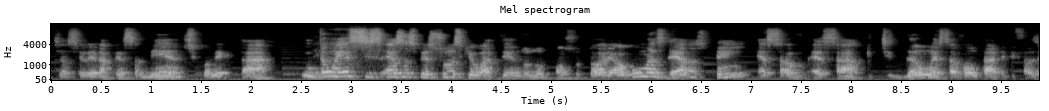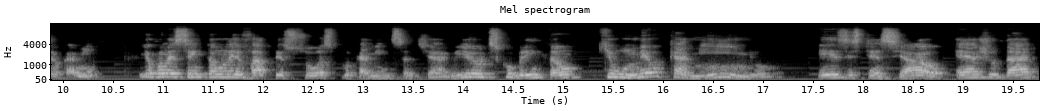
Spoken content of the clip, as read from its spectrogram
desacelerar pensamentos, se conectar. Então, esses, essas pessoas que eu atendo no consultório, algumas delas têm essa, essa aptidão, essa vontade de fazer o caminho. E eu comecei, então, a levar pessoas para o caminho de Santiago. E eu descobri, então, que o meu caminho existencial é ajudar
